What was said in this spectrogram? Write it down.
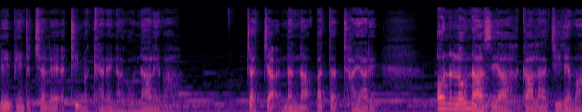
လေပြင်းတစ်ချက်လဲအထိမခံနိုင်တာကိုနားလဲပါကြကြနနပတ်သက်ထားရတဲ့အော်နှလုံးနာစရာကာလကြီးထဲမှာ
